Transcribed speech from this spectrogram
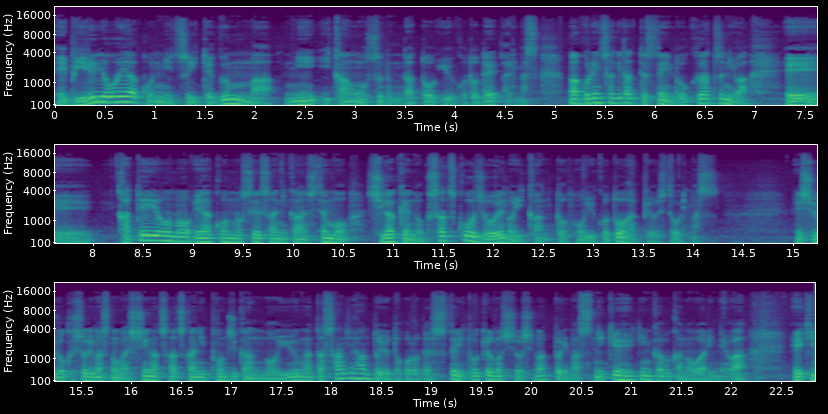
えー、ビル用エアコンについて群馬に移管をするんだということであります、まあ、これに先立ってすでに6月には、えー、家庭用のエアコンの生産に関しても滋賀県の草津工場への移管ということを発表しております。収録しておりますのが7月20日日本時間の夕方3時半というところです。すでに東京の市場閉まっております。日経平均株価の終値は昨日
